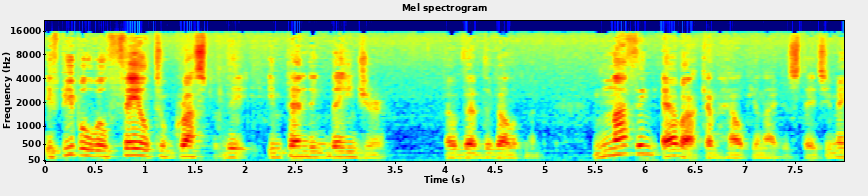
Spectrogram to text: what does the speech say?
If people will fail to grasp the impending danger of that development, nothing ever can help United States. You may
